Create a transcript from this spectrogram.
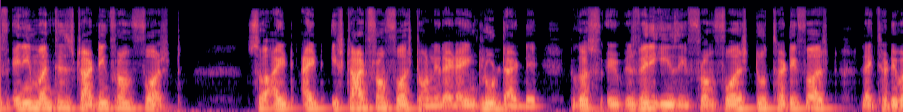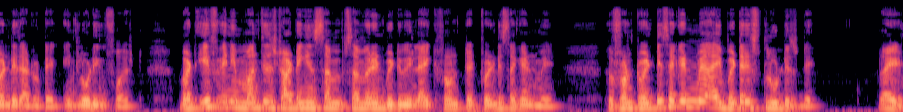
if any month is starting from first so i i start from first only right i include that day because it's very easy from first to 31st like 31 days i have to take including first but if any month is starting in some somewhere in between like from 22nd may so from 22nd May, I better exclude this day. Right?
